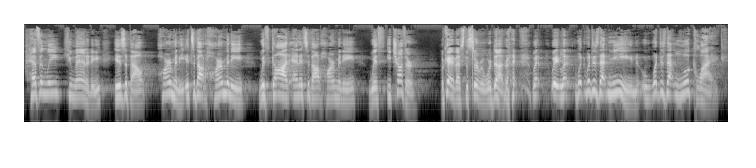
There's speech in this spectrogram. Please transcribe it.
Heavenly humanity is about harmony. It's about harmony with God and it's about harmony with each other. Okay, that's the sermon. We're done, right? But wait, let, what, what does that mean? What does that look like?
